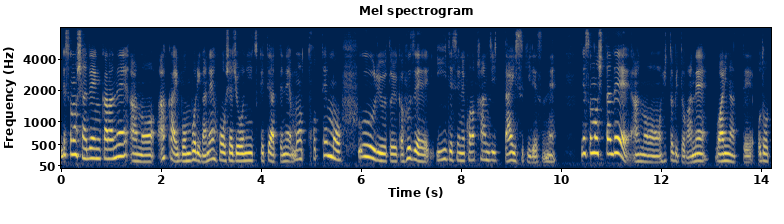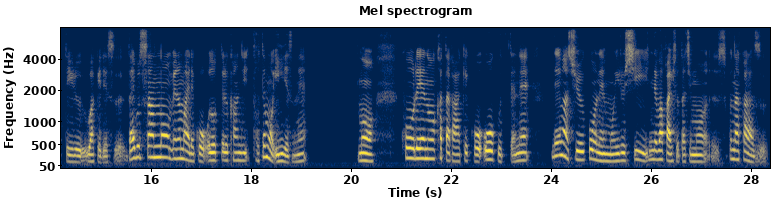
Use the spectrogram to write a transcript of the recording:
で、その社殿からね、あの、赤いぼんぼりがね、放射状につけてあってね、もうとても風流というか風情いいですよね。この感じ大好きですね。で、その下で、あの、人々がね、輪になって踊っているわけです。大仏さんの目の前でこう踊ってる感じ、とてもいいですね。もう、高齢の方が結構多くってね、で、まあ、中高年もいるし、で、若い人たちも少なからず、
